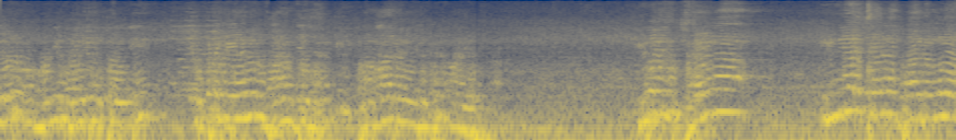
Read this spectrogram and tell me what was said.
ఎలక్ట్రిక్ మళ్ళీ ఒక మొండి ఎప్పటికైనా భారతదేశానికి ప్రమాదం అని చెప్పి మనం ఈరోజు చైనా ఇండియా చైనా భాగంలో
